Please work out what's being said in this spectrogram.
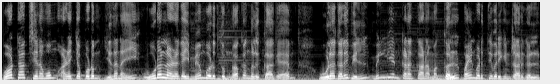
போட்டாக்ஸ் எனவும் அழைக்கப்படும் இதனை உடல் அழகை மேம்படுத்தும் நோக்கங்களுக்காக உலகளவில் மில்லியன் கணக்கான மக்கள் பயன்படுத்தி வருகின்றார்கள்.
